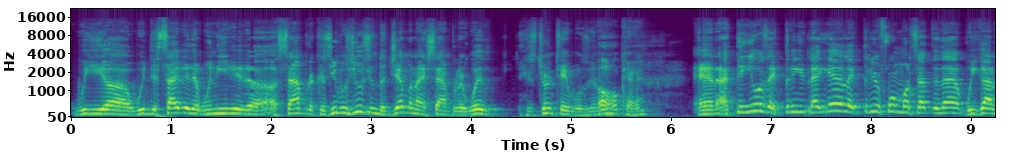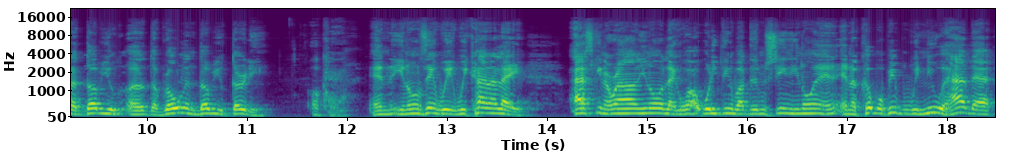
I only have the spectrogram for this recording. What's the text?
we uh, we decided that we needed a, a sampler because he was using the Gemini sampler with his turntables. You know. Oh, okay. And I think it was like three, like yeah, like three or four months after that, we got a W, uh, the Roland W thirty. Okay. And you know what I'm saying? We we kind of like asking around, you know, like what what do you think about this machine? You know, and, and a couple of people we knew had that,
